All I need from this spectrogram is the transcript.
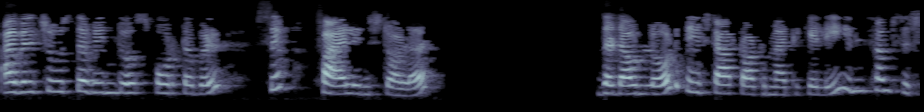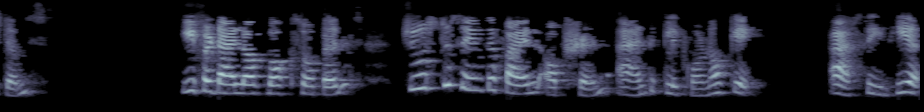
I will choose the Windows Portable zip file installer. The download may start automatically in some systems. If a dialog box opens, choose to save the file option and click on OK, as seen here.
